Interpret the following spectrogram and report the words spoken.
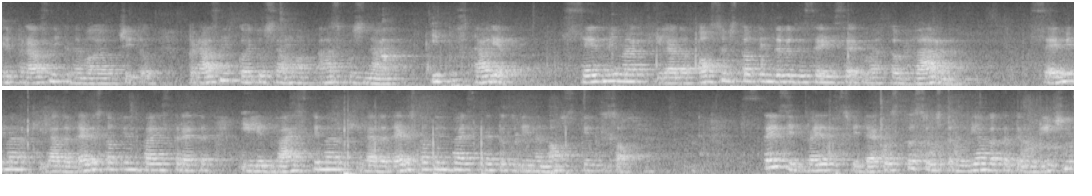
е празник на моя учител. Празник, който само аз го знам. И повтаря, 7 март 1897 в Варна. 7 март 1923 или 20 март 1923 година носите в София. С тези две свидетелства се установява категорично,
